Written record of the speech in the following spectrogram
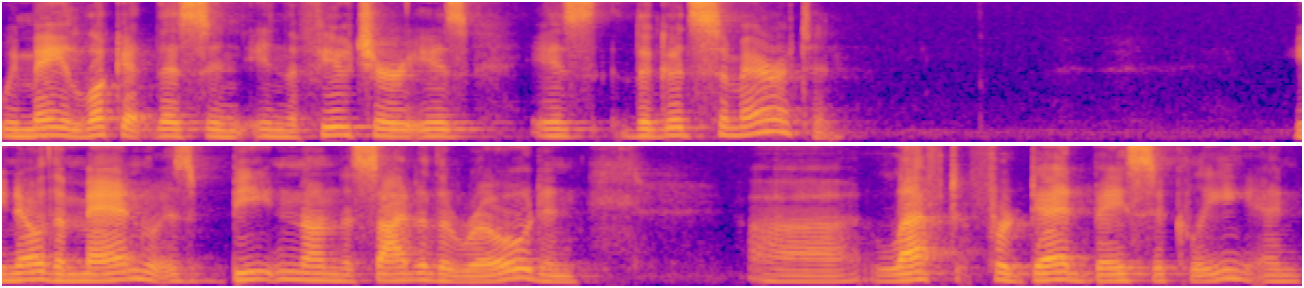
we may look at this in, in the future, is, is the Good Samaritan. You know, the man was beaten on the side of the road and uh, left for dead, basically. And,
